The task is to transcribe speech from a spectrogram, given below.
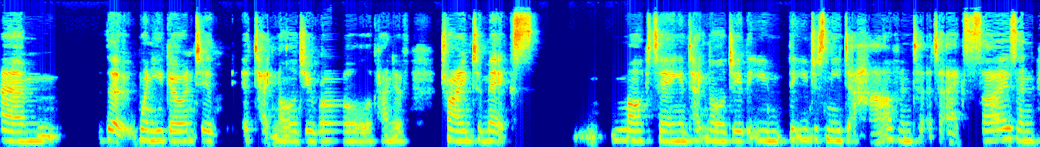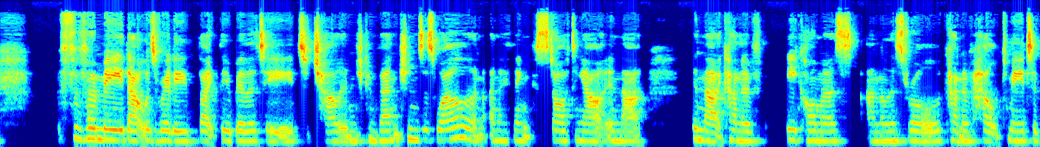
um, that when you go into a technology role or kind of trying to mix marketing and technology that you that you just need to have and to, to exercise. And for, for me that was really like the ability to challenge conventions as well. And, and i think starting out in that in that kind of e-commerce analyst role kind of helped me to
